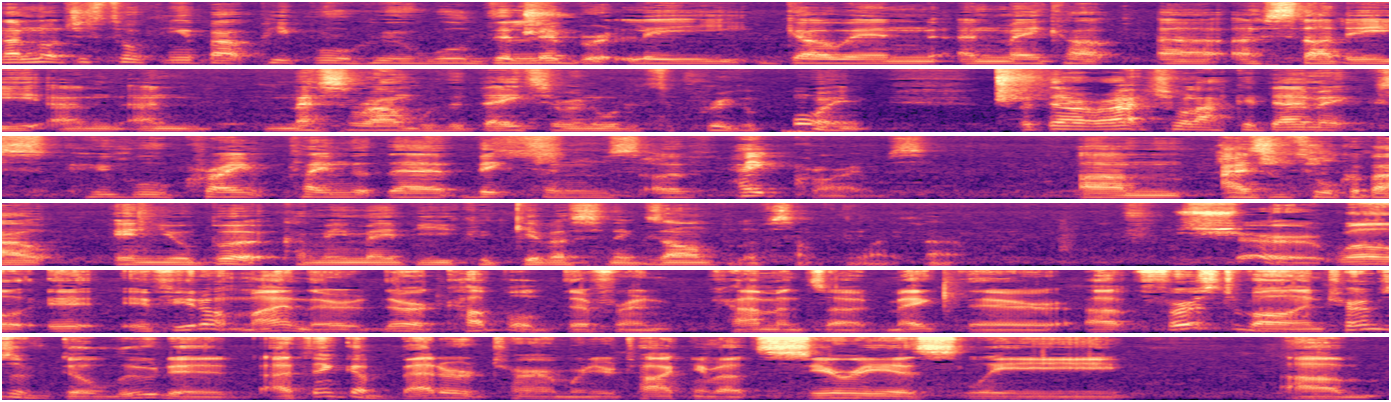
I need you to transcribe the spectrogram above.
And I'm not just talking about people who will deliberately go in and make up a, a study and, and mess around with the data in order to prove a point, but there are actual academics who will claim, claim that they're victims of hate crimes um, as you talk about in your book. I mean, maybe you could give us an example of something like that. Sure. Well, if you don't mind, there there are a couple different comments I'd make there. Uh, first of all, in terms of diluted, I think a better term when you're talking about seriously um,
